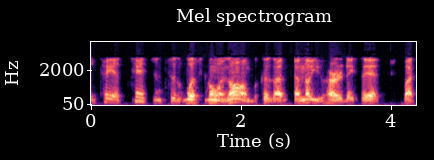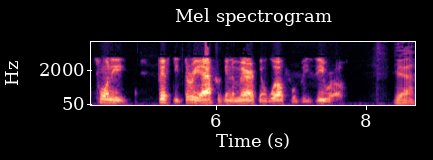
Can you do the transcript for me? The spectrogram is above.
to pay attention to what's going on because I, I know you heard it. They said by twenty fifty three, African American wealth will be zero. Yeah.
